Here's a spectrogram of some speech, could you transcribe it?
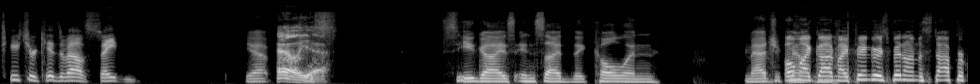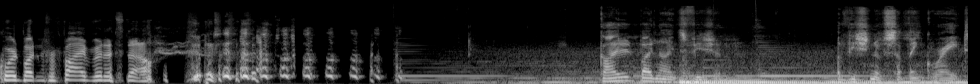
teach your kids about Satan. Yep. Hell We'll See you guys inside the colon magic. Oh my god, my finger's been on the stop record button for five minutes now. Guided by night's vision, a vision of something great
